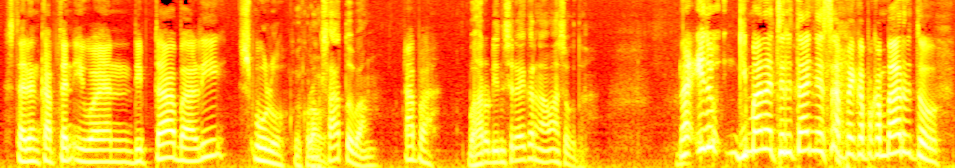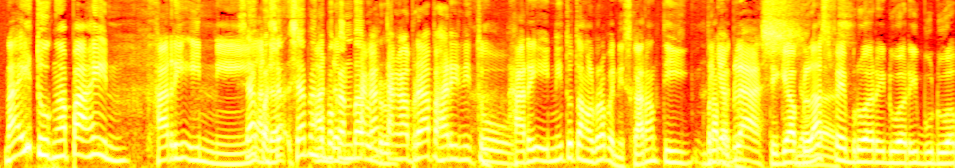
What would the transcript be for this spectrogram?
Stadion Kapten Iwayan Dipta Bali, sepuluh. Kurang satu bang. Apa? Baharudin Siregar nggak masuk tuh. Nah itu gimana ceritanya sampai ke Pekanbaru tuh? Nah itu ngapain hari ini? Siapa? ada- Si- siapa yang ke Pekanbaru, Tanggal, tanggal berapa hari ini tuh? Hari ini tuh tanggal berapa ini? Sekarang ti berapa 13. itu? 13 Februari 2020.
